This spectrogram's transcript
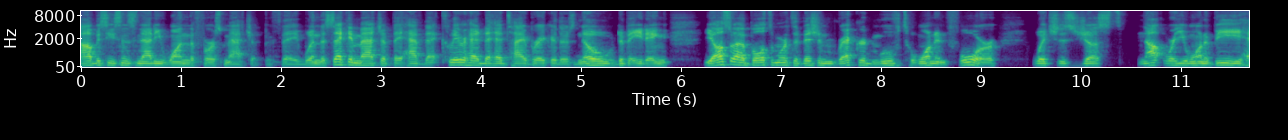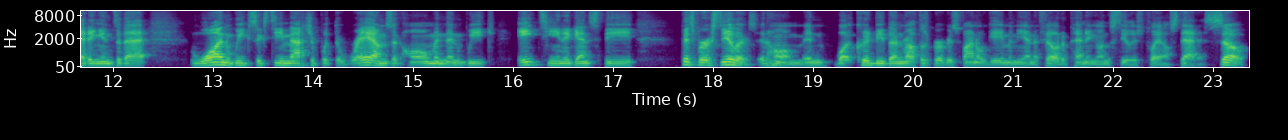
obviously Cincinnati won the first matchup. If they win the second matchup, they have that clear head-to-head tiebreaker. There's no debating. You also have Baltimore's division record move to one and four, which is just not where you want to be heading into that one week 16 matchup with the Rams at home, and then week 18 against the Pittsburgh Steelers at home in what could be Ben Roethlisberger's final game in the NFL, depending on the Steelers' playoff status. So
